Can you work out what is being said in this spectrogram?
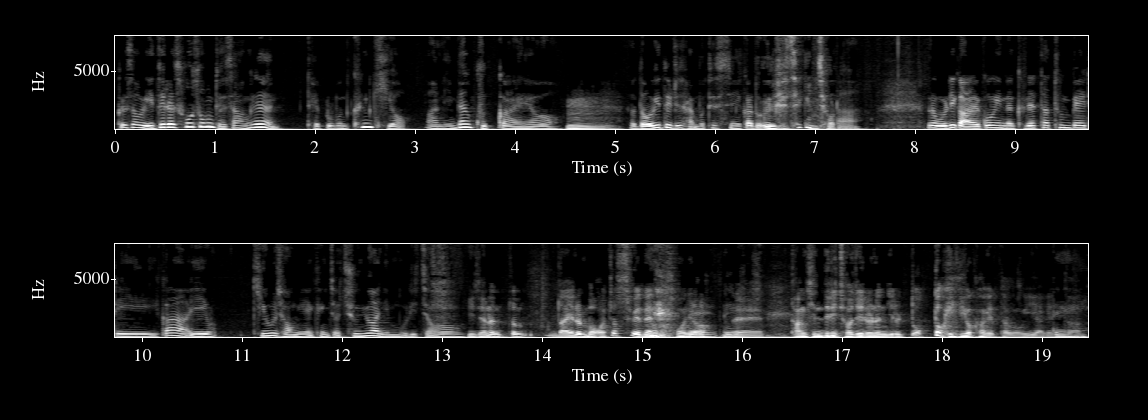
그래서 이들의 소송 대상은 대부분 큰 기업 아니면 국가예요. 음. 너희들이 잘못했으니까 너희들이 책임져라. 그래서 우리가 알고 있는 그레타 툰베리가 이 기후 정의에 굉장히 중요한 인물이죠. 이제는 좀 나이를 먹었죠 스웨덴 소녀. 네, 네, 네. 당신들이 저지르는 일을 똑똑히 기억하겠다고 이야기했던. 네.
